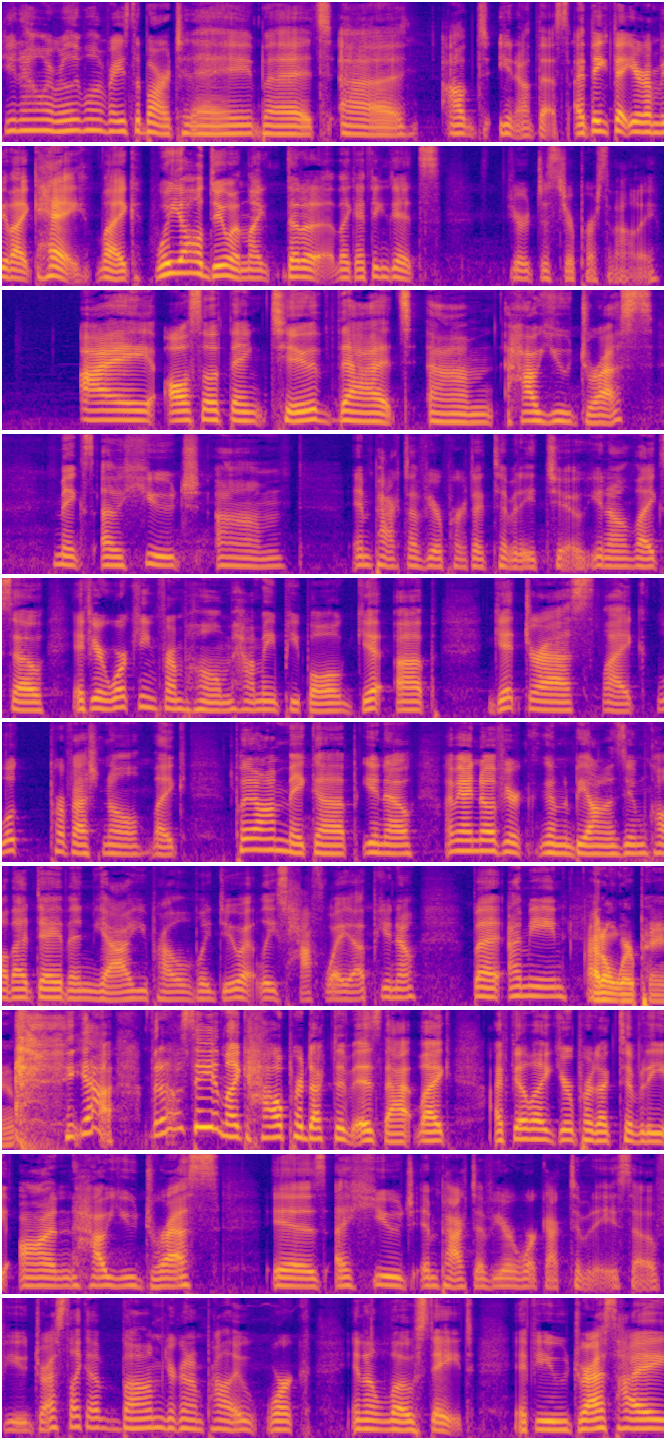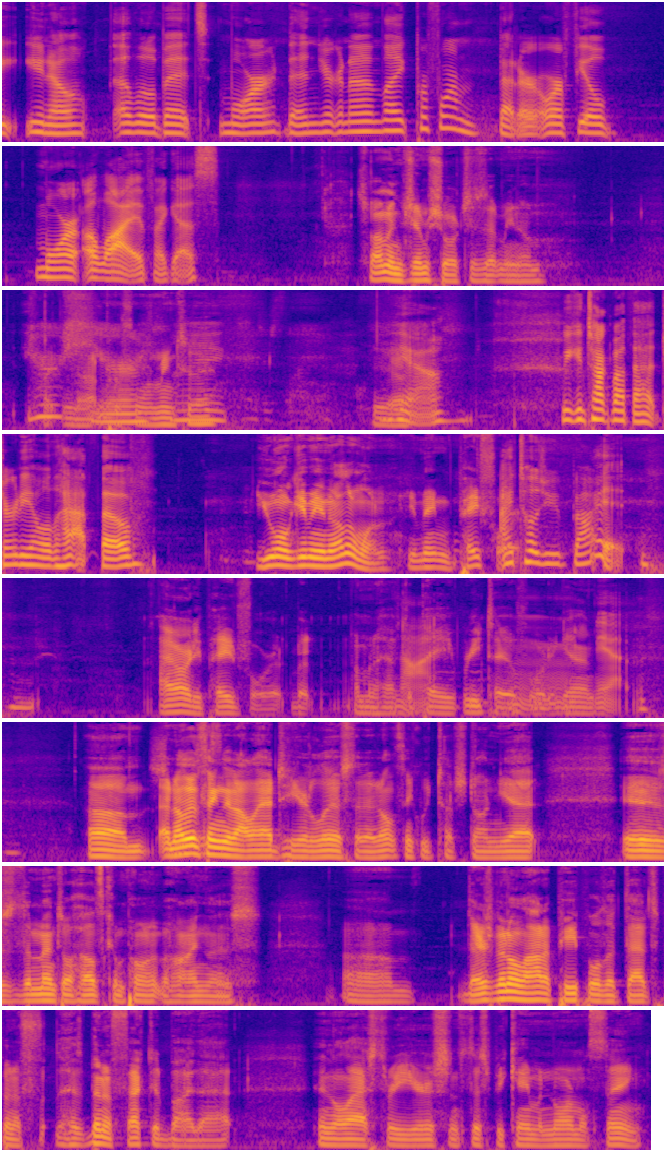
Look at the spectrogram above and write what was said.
you know, I really want to raise the bar today, but uh I'll you know this. I think that you're gonna be like, hey, like what y'all doing? Like da. Like I think it's your just your personality. I also think too that um, how you dress makes a huge um, impact of your productivity too. You know, like so if you're working from home, how many people get up, get dressed, like look professional, like put on makeup, you know. I mean, I know if you're going to be on a Zoom call that day, then yeah, you probably do at least halfway up, you know. But I mean, I don't wear pants. yeah. But I was saying, like, how productive is that? Like, I feel like your productivity on how you dress is a huge impact of your work activity. So if you dress like a bum, you're going to probably work in a low state. If you dress high, you know, a little bit more, then you're going to like perform better or feel more alive, I guess. So I'm in gym shorts. Does that mean I'm You're not here. performing today? yeah. yeah. We can talk about that dirty old hat, though. You won't give me another one. You made me pay for I it. I told you buy it. I already paid for it, but I'm gonna have Nah. to pay retail for it again. Yeah. Um, another thing that I'll add to your list that I don't think we touched on yet is the mental health component behind this. Um, there's been a lot of people that that's been has been affected by that in the last three years since this became a normal thing.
